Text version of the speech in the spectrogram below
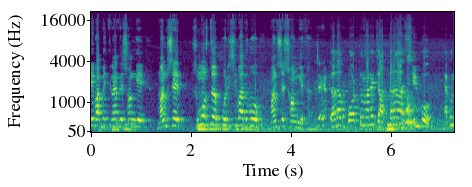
এইভাবে তেনাদের সঙ্গে মানুষের সমস্ত পরিষেবা দেবো মানুষের সঙ্গে থাকে। দাদা বর্তমানে যাত্রা শিল্প এখন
